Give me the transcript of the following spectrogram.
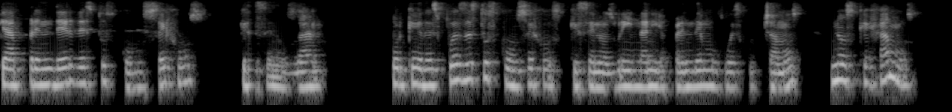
que aprender de estos consejos que se nos dan, porque después de estos consejos que se nos brindan y aprendemos o escuchamos, nos quejamos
